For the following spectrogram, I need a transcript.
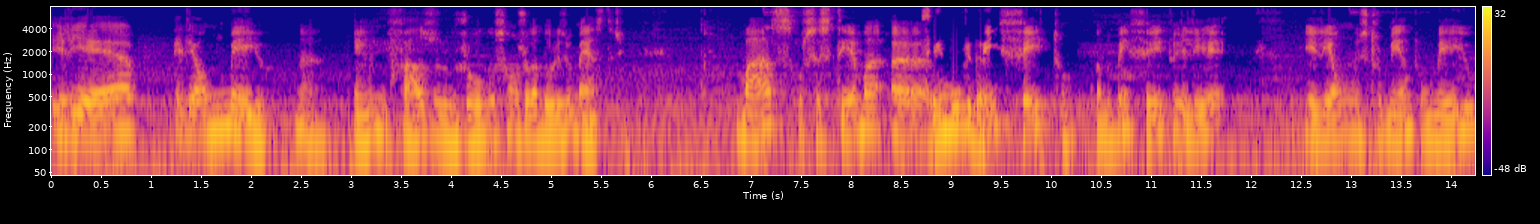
ele é ele é um meio, né? Quem faz o jogo são os jogadores e o mestre. Mas o sistema uh, bem feito, quando bem feito, ele é, ele é um instrumento, um meio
